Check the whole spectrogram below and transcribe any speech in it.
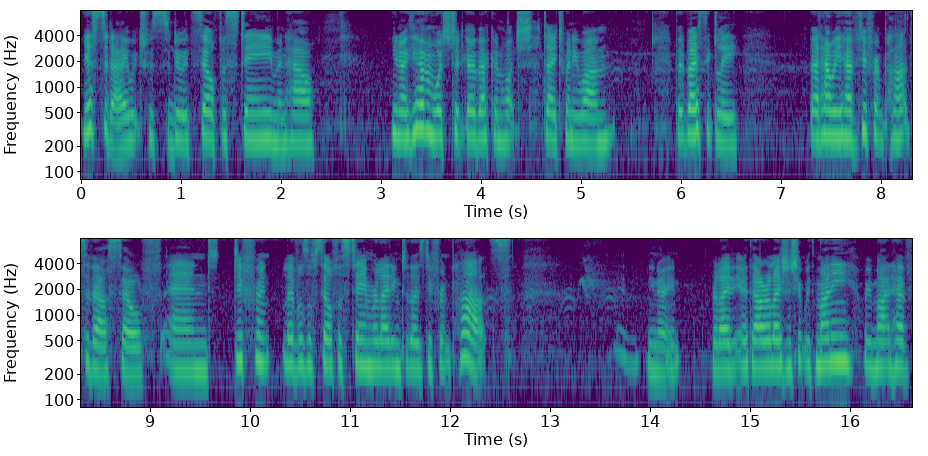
yesterday, which was to do with self esteem and how, you know, if you haven't watched it, go back and watch day 21. But basically, about how we have different parts of ourself and different levels of self esteem relating to those different parts. You know, relating with our relationship with money, we might have,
